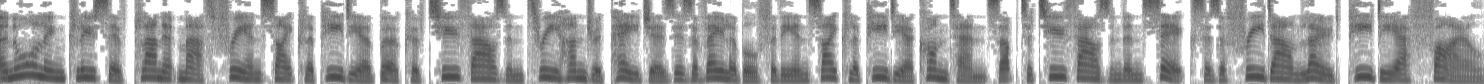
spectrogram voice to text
An all-inclusive Planet Math free encyclopedia book of 2,300 pages is available for the encyclopedia contents up to 2006 as a free download PDF file.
